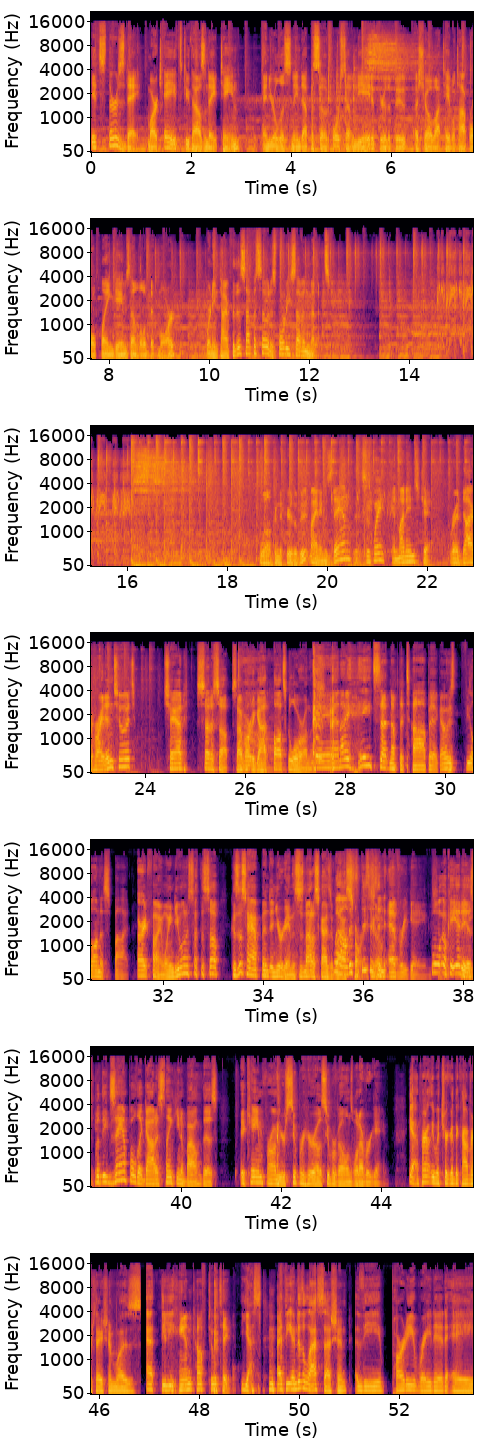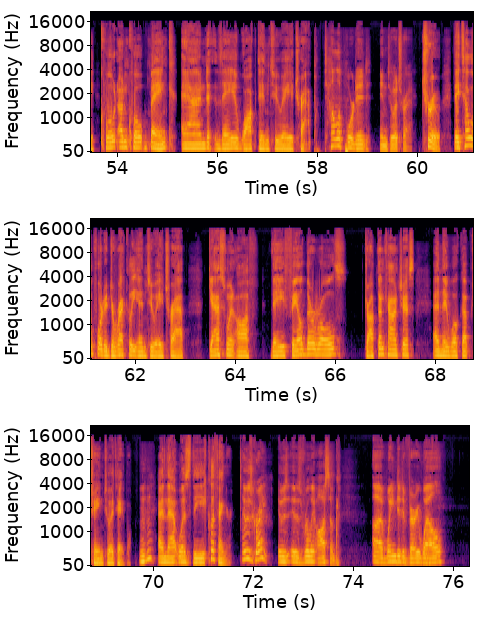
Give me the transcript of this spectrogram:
It's Thursday, March 8th, 2018, and you're listening to episode 478 of Fear the Boot, a show about tabletop role playing games and a little bit more. Running time for this episode is 47 minutes. Welcome to Fear the Boot. My name is Dan. This is Wayne. And my name's Chad. We're going to dive right into it. Chad, set us up. So I've already got oh. thoughts galore on this. Man, I hate setting up the topic. I always feel on the spot. All right, fine. Wayne, do you want to set this up? Because this happened in your game. This is not a Skies of Well, Glass this, story. this is so- in every game. Well, okay, it is. But the example that got us thinking about this, it came from your superhero, supervillains, whatever game. Yeah, apparently what triggered the conversation was at the handcuffed to a table. yes, at the end of the last session, the party raided a quote unquote bank and they walked into a trap. Teleported into a trap. True. They teleported directly into a trap. Gas went off. They failed their rolls, dropped unconscious, and they woke up chained to a table. Mm-hmm. And that was the cliffhanger. It was great. It was it was really awesome. Uh, Wayne did it very well,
